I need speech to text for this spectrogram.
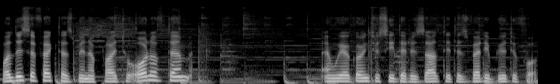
Well, this effect has been applied to all of them and we are going to see the result. It is very beautiful.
